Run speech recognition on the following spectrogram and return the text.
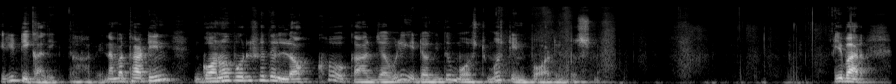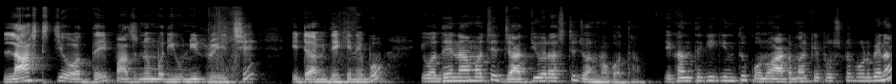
এটি টিকা লিখতে হবে। নাম্বার থার্টিন গণপরিষদের লক্ষ্য ও কার্যাবলী, এটাও কিন্তু মোস্ট মোস্ট ইম্পর্টেন্ট প্রশ্ন। এবার লাস্ট যে অধ্যায়, পাঁচ নম্বর ইউনিট রয়েছে, এটা আমি দেখে নেব। এই অধ্যায়ের নাম আছে জাতীয় রাষ্ট্রের জন্মকথা এখান থেকে কিন্তু কোনো আট মার্কের প্রশ্ন পড়বে না।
